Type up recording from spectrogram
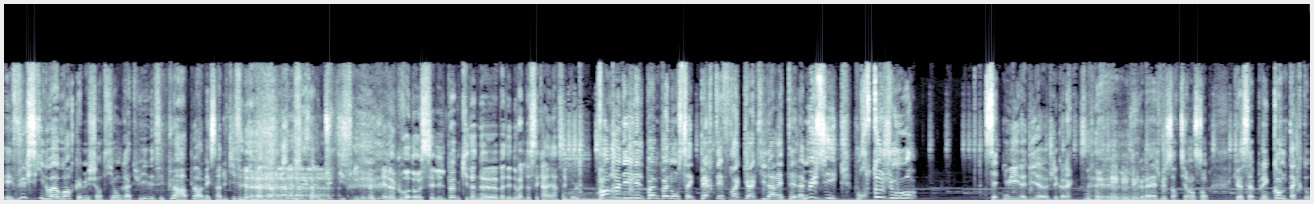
Et vu ce qu'il doit avoir comme échantillon gratuit, c'est plus un rappeur, le mec, c'est un duty free. un duty free. Et le gros dos, c'est Lil Pump qui donne euh, bah, des nouvelles de sa carrière, c'est cool. Vendredi, Lil Pump annonçait avec perte et fracas qu'il arrêtait la musique pour toujours. Cette nuit, il a dit euh, je déconne, je déconne, je vais sortir un son qui va s'appeler Contacto.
